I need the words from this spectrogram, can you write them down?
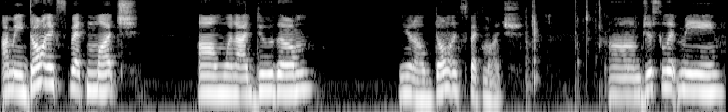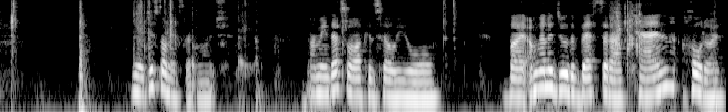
I mean, don't expect much um, when I do them. You know, don't expect much. Um, just let me, yeah, just don't expect much. I mean, that's all I can tell you all. But I'm going to do the best that I can. Hold on.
